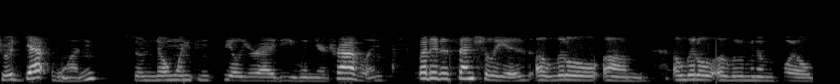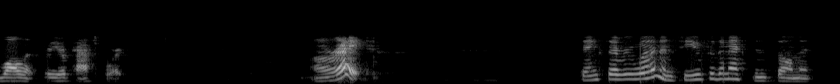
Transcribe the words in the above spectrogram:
should get one so no one can steal your ID when you're traveling. But it essentially is a little um, a little aluminum foil wallet for your passport. All right. Thanks everyone, and see you for the next installment.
